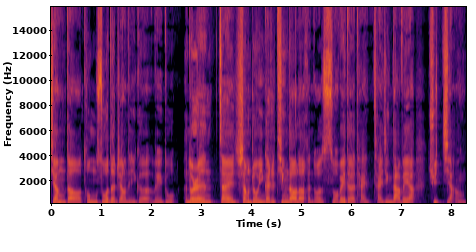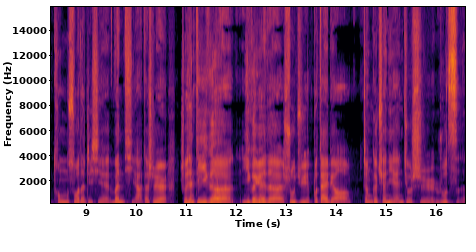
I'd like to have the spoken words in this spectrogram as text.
降到通缩的这样的一个维度，很多人在上周应该是听到了很多所谓的财财经大 V 啊，去讲通缩的这些问题啊。但是，首先第一个一个月的数据不代表。整个全年就是如此。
